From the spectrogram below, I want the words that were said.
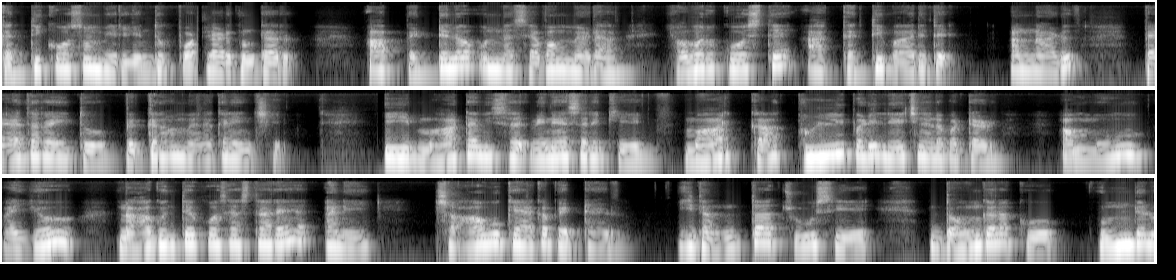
కత్తి కోసం మీరు ఎందుకు పోట్లాడుకుంటారు? ఆ పెట్టెలో ఉన్న శవం మెడ ఎవరు కోస్తే ఆ కత్తి వారిదే అన్నాడు పేద రైతు విగ్రహం వెనక నుంచి. ఈ మాట విస వినేసరికి మార్క తుళ్ళిపడి లేచి నిలబడ్డాడు. అమ్మో అయ్యో నా గొంతే కోసేస్తారే అని చావు కేక పెట్టాడు. ఇదంతా చూసి దొంగలకు గుండెలు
